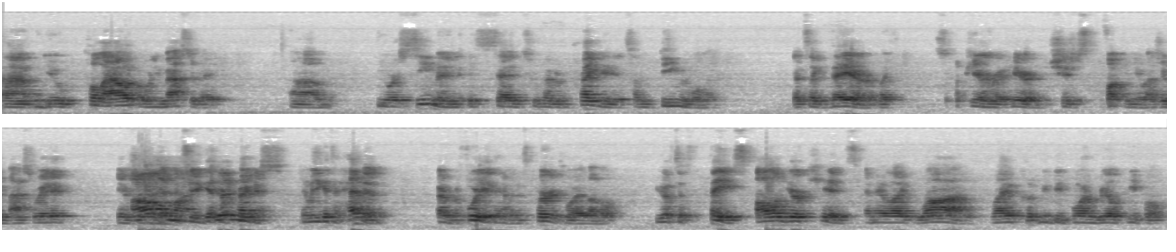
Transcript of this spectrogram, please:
Um, when you pull out or when you masturbate, um, your semen is said to have impregnated some demon woman that's like there, like appearing right here. and She's just fucking you as you're masturbating. You know, Oh my so you get her pregnant. And when you get to heaven, or before you get to heaven, it's purgatory level. You have to face all your kids, and they're like, "Why? Why couldn't we be born real people?"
